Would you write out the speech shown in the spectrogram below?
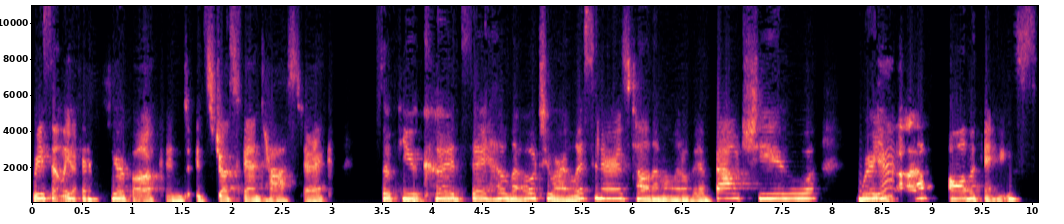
Recently finished your book, and it's just fantastic. So if you could say hello to our listeners, tell them a little bit about you, where yeah. you are, all the things.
